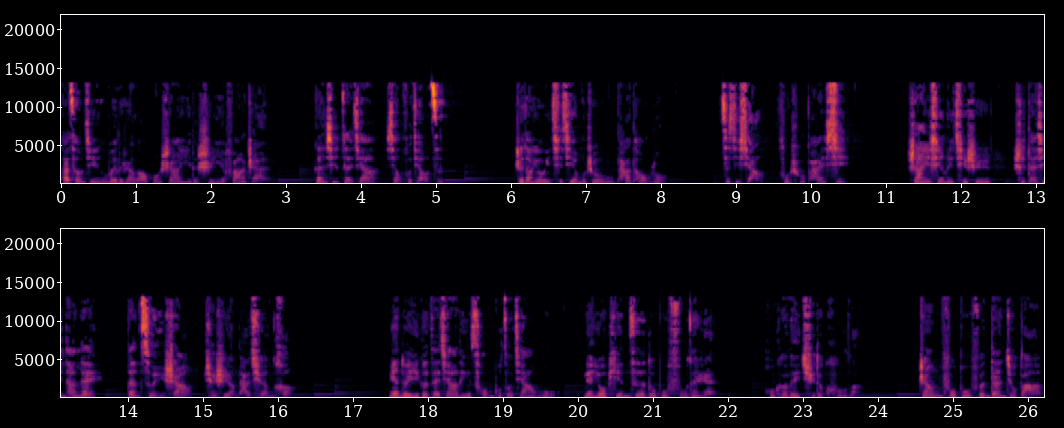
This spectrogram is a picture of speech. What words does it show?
她曾经为了让老公沙溢的事业发展，甘心在家相夫教子。直到有一期节目中，她透露自己想复出拍戏，沙溢心里其实是担心她累，但嘴上却是让她权衡。面对一个在家里从不做家务。连油瓶子都不扶的人，胡可委屈的哭了。丈夫不分担就罢，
